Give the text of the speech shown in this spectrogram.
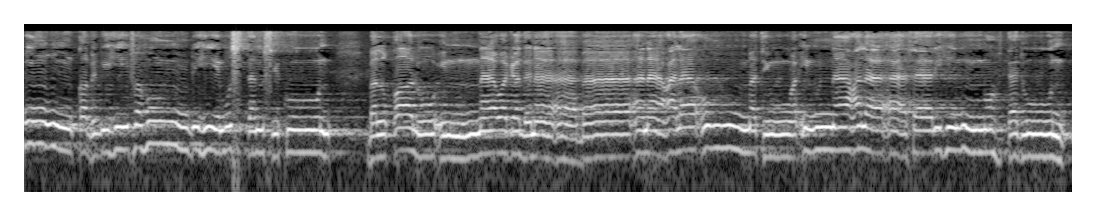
من قبله فهم به مستمسكون. بل قالوا إنا وجدنا آباءنا على أمة وإنا على آثارهم مهتدون.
